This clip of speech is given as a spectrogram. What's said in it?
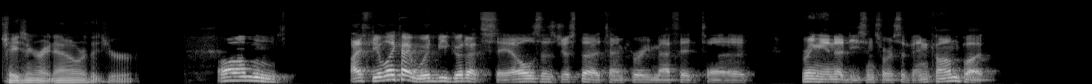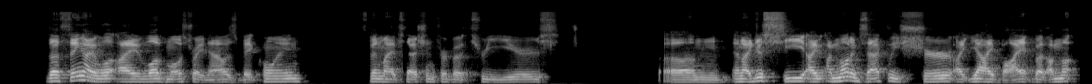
chasing right now or that you're um i feel like i would be good at sales as just a temporary method to bring in a decent source of income but the thing i, lo- I love most right now is bitcoin it's been my obsession for about three years um and i just see I, i'm not exactly sure I, yeah i buy it but i'm not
